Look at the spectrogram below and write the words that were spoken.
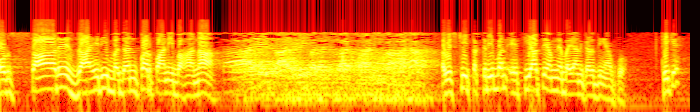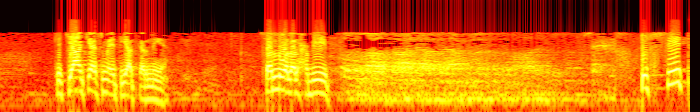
اور سارے ظاہری بدن پر پانی بہانا اب اس کی تقریباً احتیاطیں ہم نے بیان کر دی آپ کو ٹھیک ہے کہ کیا کیا اس میں احتیاط کرنی ہے سلو الحبیب to sit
